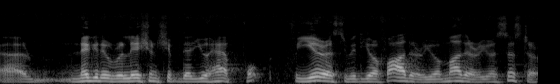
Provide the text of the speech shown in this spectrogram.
uh, negative relationship that you have for, for years with your father, your mother, your sister,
